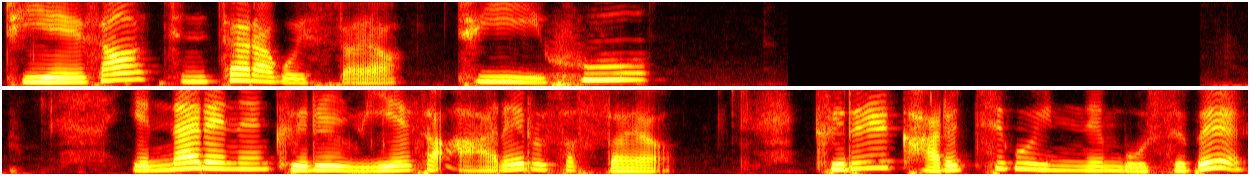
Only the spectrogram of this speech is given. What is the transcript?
뒤에서 진찰하고 있어요. 뒤, 후. 옛날에는 글을 위에서 아래로 썼어요. 글을 가르치고 있는 모습을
